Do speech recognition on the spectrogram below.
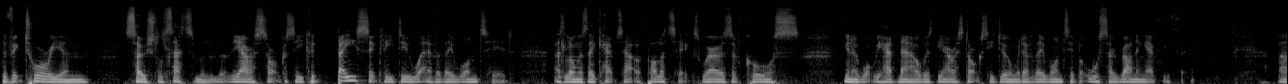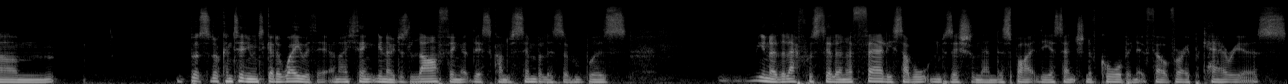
the Victorian social settlement that the aristocracy could basically do whatever they wanted as long as they kept out of politics. Whereas, of course, you know what we had now was the aristocracy doing whatever they wanted, but also running everything. Um, but sort of continuing to get away with it. And I think, you know, just laughing at this kind of symbolism was, you know, the left was still in a fairly subaltern position then, despite the ascension of Corbyn. It felt very precarious.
